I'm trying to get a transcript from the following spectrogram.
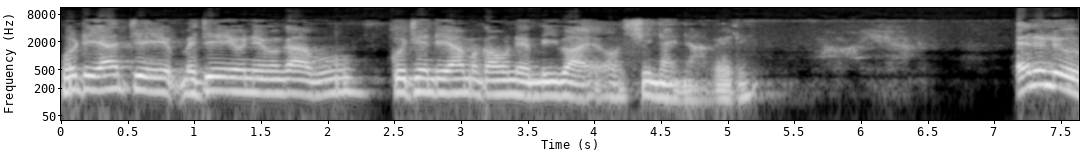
ဘုတရားကြည်မကြည်ုံနေမကဘူးကိုချင်းတရားမကောင်းတဲ့မိဘရောရှိနိုင်တာပဲလေ အဲ့ဒါလို့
